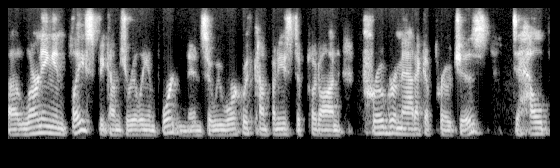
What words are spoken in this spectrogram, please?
uh, learning in place becomes really important. And so we work with companies to put on programmatic approaches to help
